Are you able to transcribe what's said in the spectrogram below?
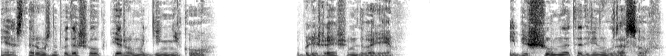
Я осторожно подошел к первому деннику в ближайшем дворе и бесшумно отодвинул засов.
